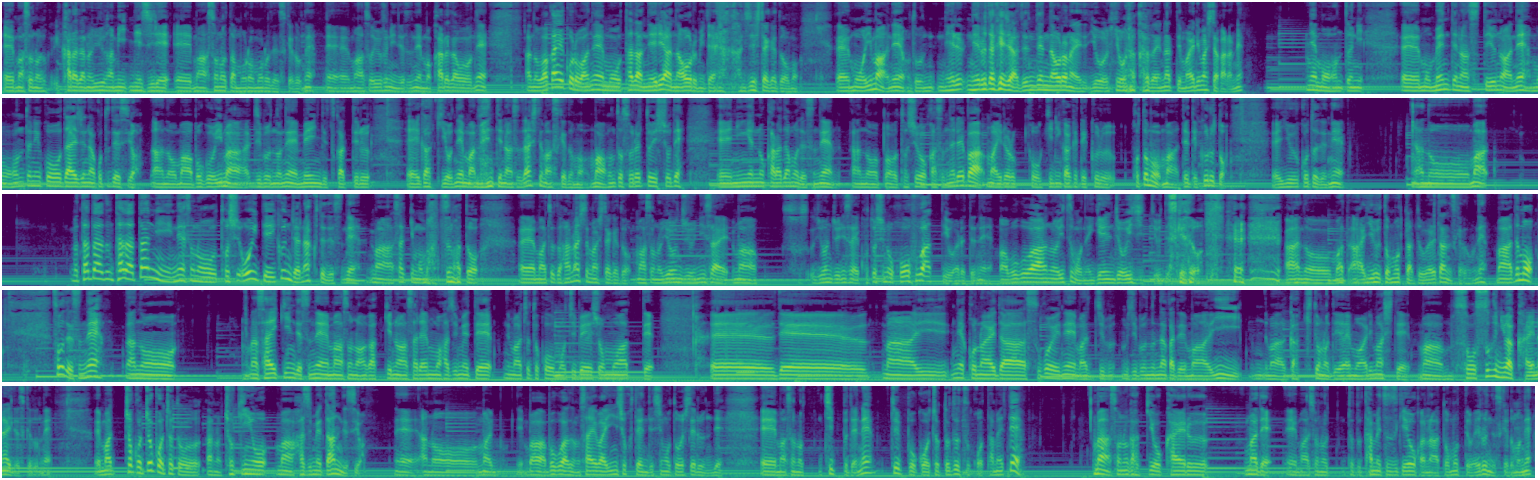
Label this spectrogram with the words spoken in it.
えー、まあ、その体の歪みねじれ、えー、まあ、その他もろもろですけどね、えまあ、そういうふうにですね、まあ、体をねあの若い頃はねもうただ寝りゃ治るみたいな感じでしたけども、えもう今はね本当寝る寝るだけじゃ全然治らないような体になってまいりましたからね。ね、もう本当に、えー、もうメンテナンスっていうのはね、もう本当にこう大事なことですよ。あの、まあ僕今自分のね、メインで使ってる、えー、楽器をね、まあメンテナンス出してますけども、まあ本当それと一緒で、えー、人間の体もですね、あの、年を重ねれば、まあいろいろこう気にかけてくることも、まあ出てくるということでね、あのまあただただ単にねその年老いていくんじゃなくてですねまあさっきもまあ妻とえー、まあ、ちょっと話してましたけど、まあ、その42歳、まあ、42歳今年の抱負はって言われてね、まあ、僕はあのいつもね現状維持って言うんですけど あのまたあ言うと思ったって言われたんですけどもね。まあでもそうですね。あのまあ、最近ですね、まあ、その楽器の朝練も始めて、まあ、ちょっとこうモチベーションもあって、えー、でまあねこの間すごいね、まあ、自分自分の中でまあいい、まあ、楽器との出会いもありましてまあそうすぐには買えないですけどね、えまあ、ちょこちょこちょっとあの貯金をまあ始めたんですよ。えー、あのー、まあ、まあ、僕はその幸い飲食店で仕事をしてるんで、えー、まあそのチップでねチップをこうちょっとずつこう貯めてまあその楽器を変えるまで、えー、まあそのちょっと貯め続けようかなと思ってはいるんですけどもね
